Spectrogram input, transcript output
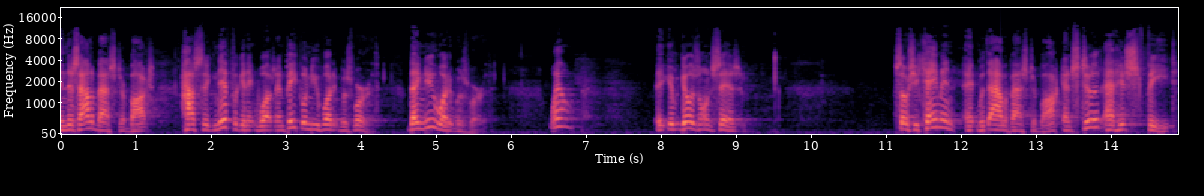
in this alabaster box, how significant it was. And people knew what it was worth. They knew what it was worth. Well, it, it goes on and says, so she came in eh, with the alabaster box and stood at his feet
